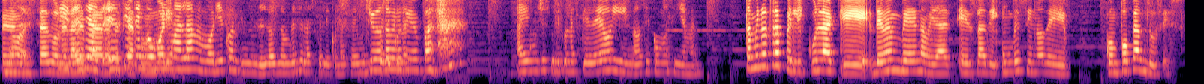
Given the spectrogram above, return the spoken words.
Pero no, necesitas volver sí, a ver o sea, para es que tengo muy mala memoria con los nombres de las películas. Hay muchas Yo también películas, así me pasa. hay muchas películas que veo y no sé cómo se llaman. También otra película que deben ver en Navidad es la de Un vecino de con pocas luces.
